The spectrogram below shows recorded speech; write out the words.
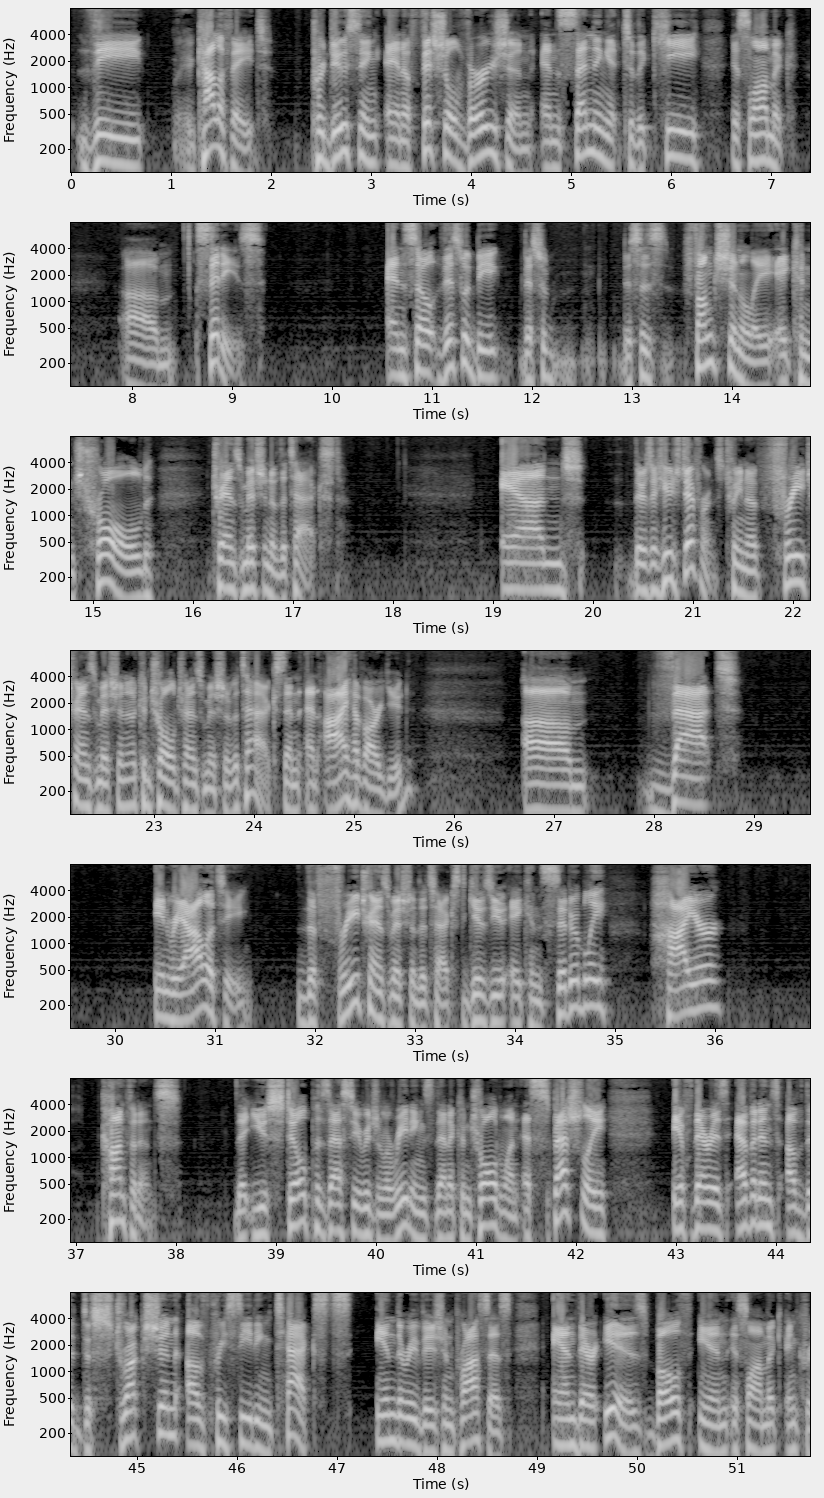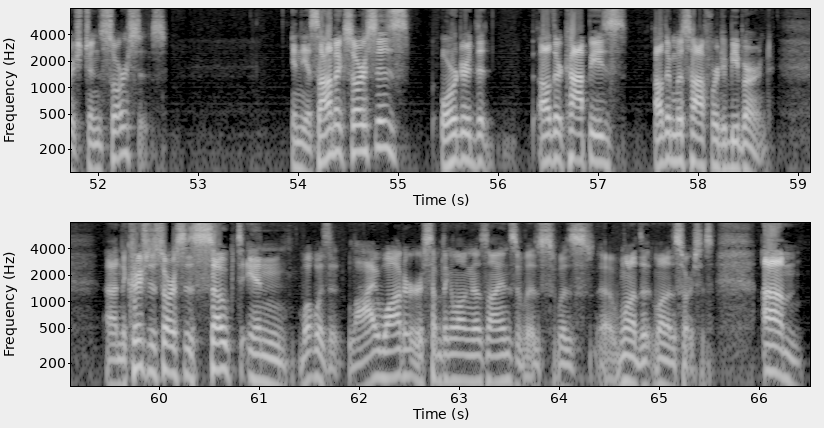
the caliphate producing an official version and sending it to the key Islamic um, cities. And so this would be this would this is functionally a controlled transmission of the text. And there's a huge difference between a free transmission and a controlled transmission of a text. And and I have argued um, that in reality, the free transmission of the text gives you a considerably higher confidence that you still possess the original readings than a controlled one, especially if there is evidence of the destruction of preceding texts in the revision process And there is both in Islamic and Christian sources. In the Islamic sources, ordered that other copies, other mushaf were to be burned. Uh, and the Christian sources soaked in what was it, lye water or something along those lines. It was was uh, one of the one of the sources. Um,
